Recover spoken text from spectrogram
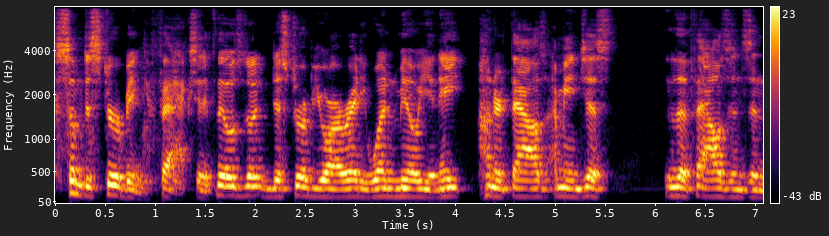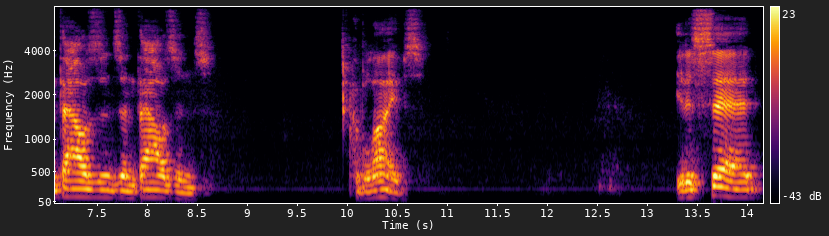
some disturbing facts. And if those don't disturb you already, 1,800,000, I mean, just the thousands and thousands and thousands of lives. It is said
